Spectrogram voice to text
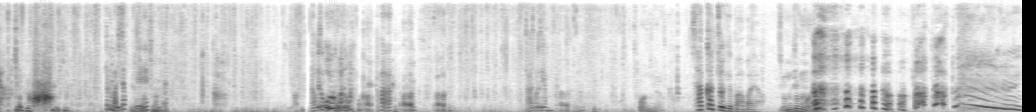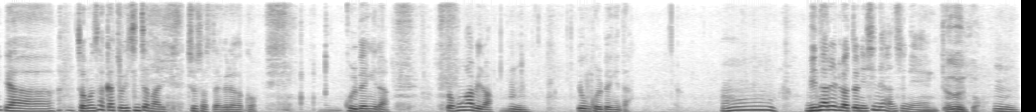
야. 네. 사카 쪽에 봐봐요. 엄청 많아. 야, 저번 사카 쪽에 진짜 많이 주셨어요. 그래갖고 골뱅이랑 또 홍합이랑, 음, 용 골뱅이다. 음, 미나리를 넣었더니 신의 한 수네. 음, 쪄져 있어. 음.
